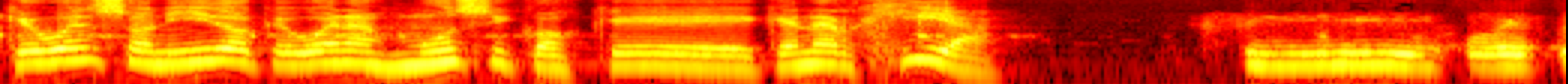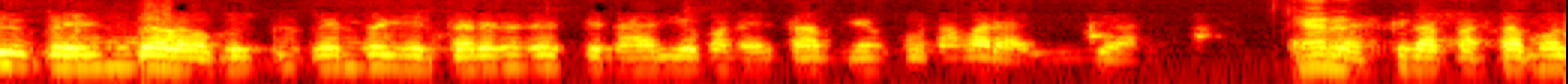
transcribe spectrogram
qué buen sonido, qué buenos músicos, qué, qué energía. Sí, fue estupendo, fue estupendo y estar en el escenario con él también fue una maravilla. La Claro. es que la pasamos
